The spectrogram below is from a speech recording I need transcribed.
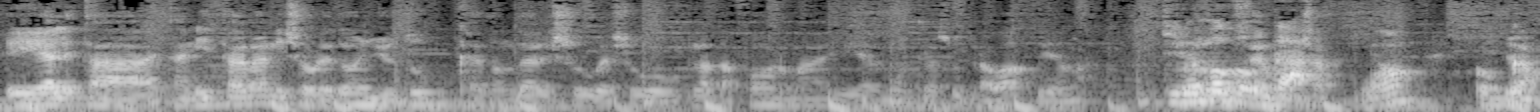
Y él está, está en Instagram y sobre todo en YouTube, que es donde él sube su plataforma y él muestra su trabajo y demás. Quilombo Produce con K. ¿no? Con K.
